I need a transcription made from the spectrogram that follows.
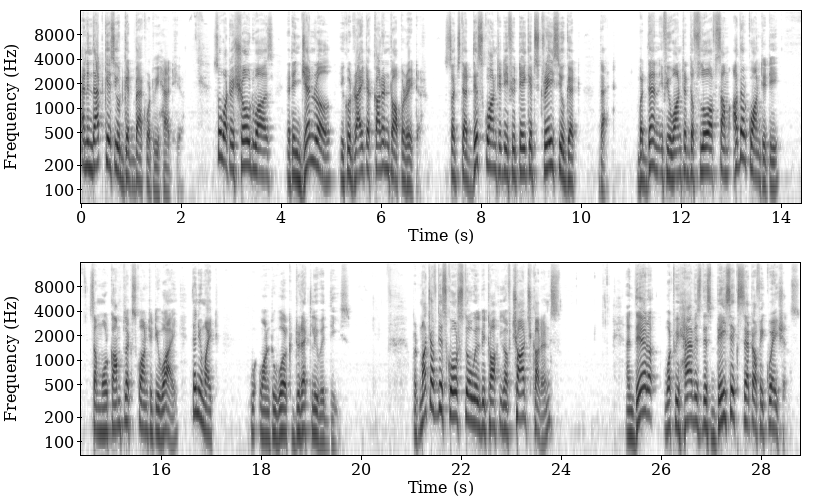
And in that case, you would get back what we had here. So what I showed was that in general, you could write a current operator such that this quantity, if you take its trace, you get that. But then if you wanted the flow of some other quantity, some more complex quantity y, then you might want to work directly with these. But much of this course, though, will be talking of charge currents. And there, what we have is this basic set of equations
